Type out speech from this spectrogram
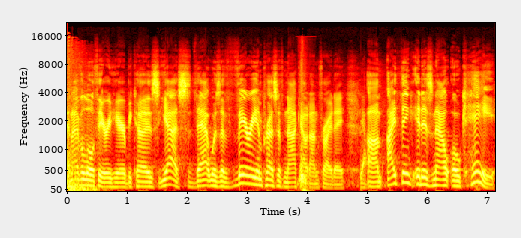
and I have a little theory here because yes, that was a very impressive knockout on Friday. Yeah. Um, I think it is now okay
